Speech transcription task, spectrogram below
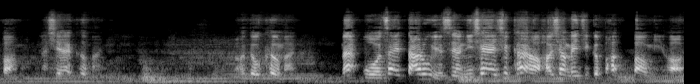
报名，那现在课满，啊都课满。那我在大陆也是这样，你现在去看哈，好像没几个报报名哈，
